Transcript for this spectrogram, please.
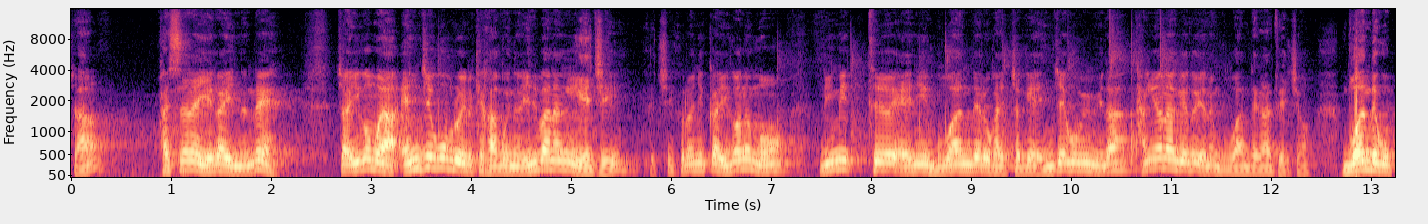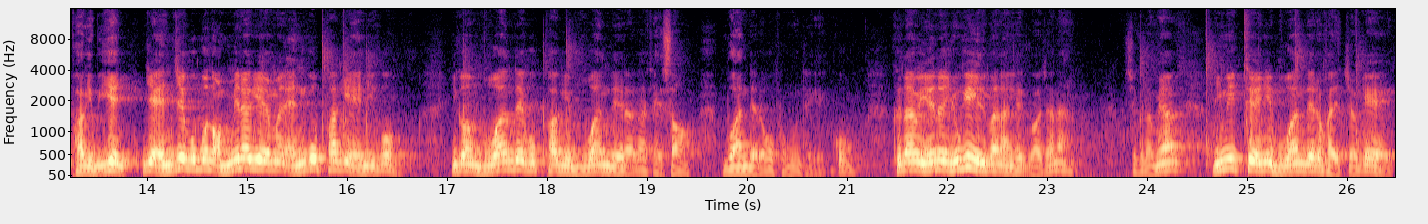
자, 발산의 예가 있는데 자, 이거 뭐야? n제곱으로 이렇게 가고 있는 일반항의 예지. 그치? 그러니까 이거는 뭐, 리미트 n이 무한대로 갈 적에 n제곱입니다. 당연하게도 얘는 무한대가 되죠. 무한대 곱하기, 이게 이제 n제곱은 엄밀하게 하면 n 곱하기 n이고, 이건 무한대 곱하기 무한대라가 돼서 무한대라고 보면 되겠고, 그 다음에 얘는 이게 일반항일 거잖아. 그러면 리미트 n이 무한대로 갈 적에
